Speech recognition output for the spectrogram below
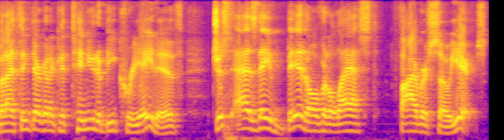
but I think they're going to continue to be creative just as they've been over the last five or so years.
